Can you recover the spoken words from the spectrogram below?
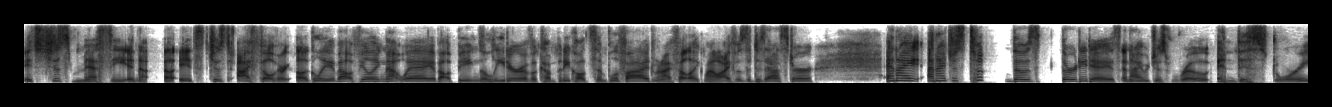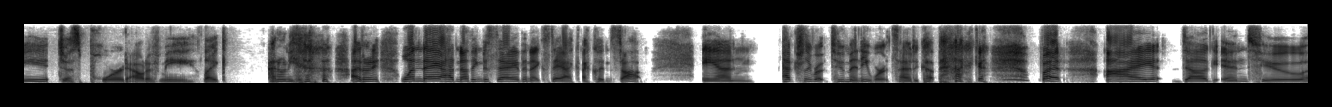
it's just messy and uh, it's just i felt very ugly about feeling that way about being the leader of a company called simplified when i felt like my life was a disaster and i and i just took those 30 days and i just wrote and this story just poured out of me like i don't even i don't one day i had nothing to say the next day i, I couldn't stop and actually wrote too many words. I had to cut back. but I dug into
